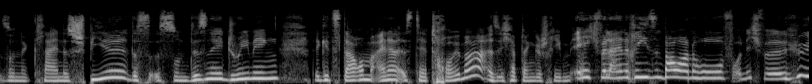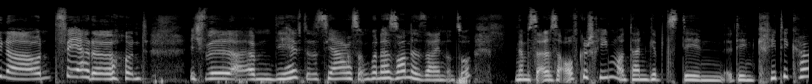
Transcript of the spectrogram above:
so ein kleines Spiel. Das ist so ein Disney Dreaming. Da geht's darum, einer ist der Träumer. Also ich habe dann geschrieben, ich will einen riesen Bauernhof und ich will Hühner und Pferde und ich will ähm, die Hälfte des Jahres irgendwo in der Sonne sein und so. Wir haben das alles aufgeschrieben und dann gibt's den, den Kritiker,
